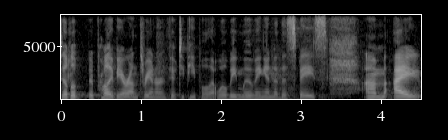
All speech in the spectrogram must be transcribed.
It'll, probably be around 350 people that will be moving into the space. Um, I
